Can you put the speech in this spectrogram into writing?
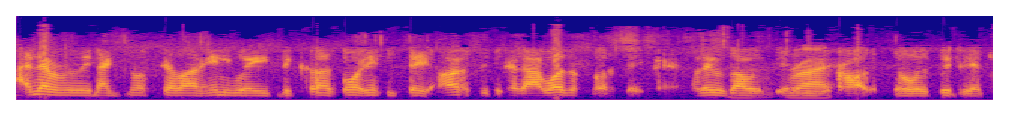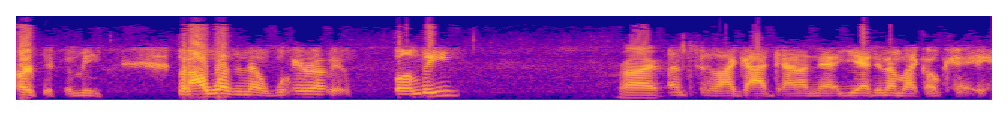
I never really liked North Carolina anyway because, or NC State, honestly, because I was a Florida State fan. So they was always been Right. regardless. So it was it perfect for me. But I wasn't aware of it fully Right. until I got down that yet, and I'm like, okay,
